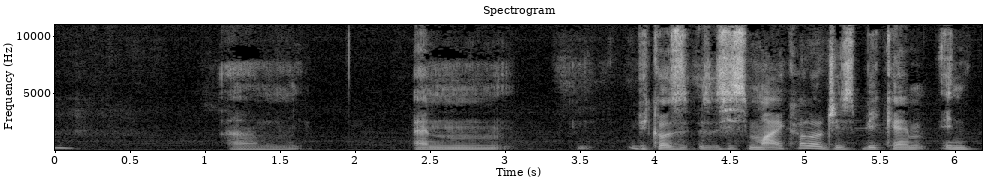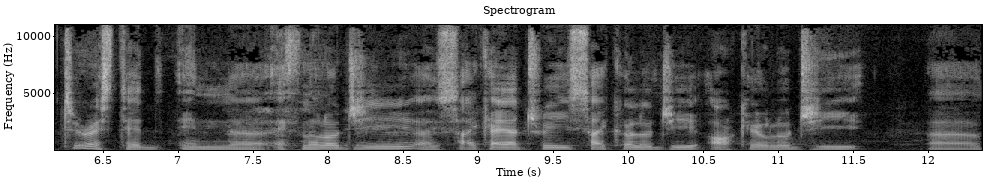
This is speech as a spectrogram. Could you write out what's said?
Mm. Um, and because this mycologist became interested in uh, ethnology, uh, psychiatry, psychology, archaeology, uh,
